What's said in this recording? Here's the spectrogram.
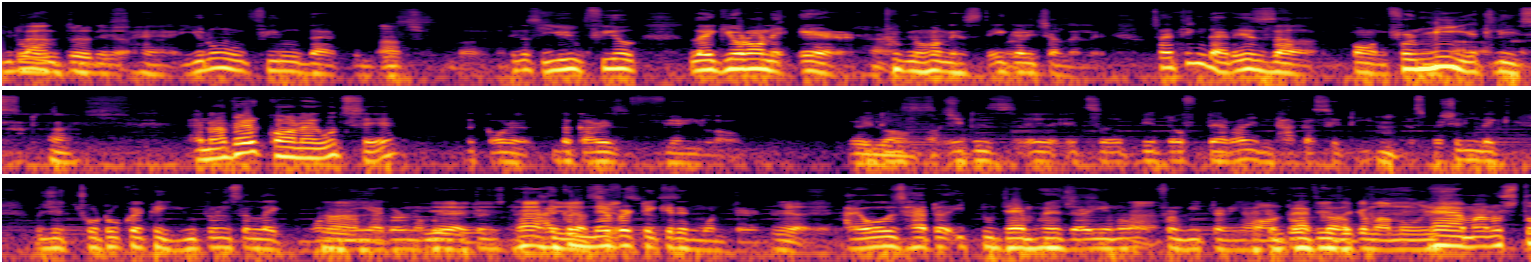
you don't do Planted, this yeah. হ্যাঁ, you don't feel that with this আচ্ছা got it because you feel like you're on air Huh. to be honest এই গাড়ি চালালে so i think that is a con for me at least Huh. Another con i would say the car the car is very long very It long is- আচ্ছা it is uh, it's a bit of para in Dhaka city Hmm. especially like which is ছোট কয়েকটা U-turns are like one uh, number Yeah, U-turns yeah. I could Yes, never yes, take yes. it in one turn yeah yeah I always had to একটু জ্যাম হয়ে যায় you know হ্যাঁ। for me turning I had to back up থাকে মানুষ হ্যাঁ মানুষ তো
